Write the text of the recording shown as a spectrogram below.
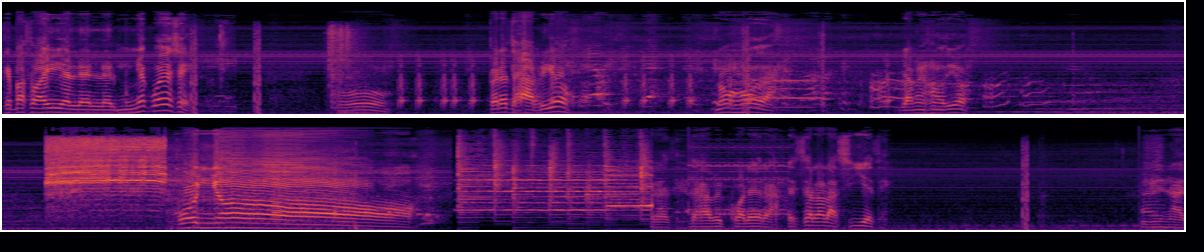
¿Qué pasó ahí? ¿El, el, el muñeco ese? Oh. Espérate, abrió. No joda. Ya me jodió. ¡Coño! Espérate, déjame ver cuál era. Esa era la 7. Know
